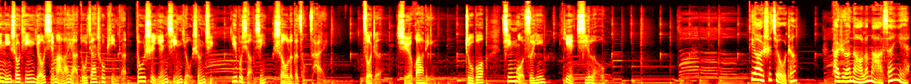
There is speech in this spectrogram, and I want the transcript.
迎您收听由喜马拉雅独家出品的都市言情有声剧《一不小心收了个总裁》，作者：雪花玲，主播：清墨滋音、燕西楼。第二十九章，他惹恼了马三爷。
